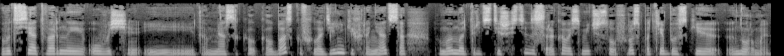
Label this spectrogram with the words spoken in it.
вот все отварные овощи и там мясо, колбаска в холодильнике хранятся, по-моему, от 36 до 48 часов. Роспотребовские нормы.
